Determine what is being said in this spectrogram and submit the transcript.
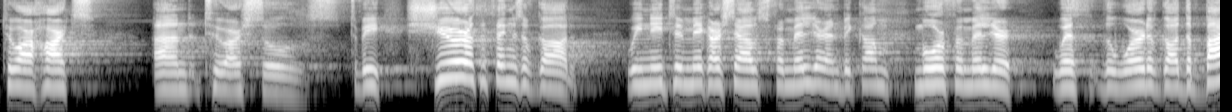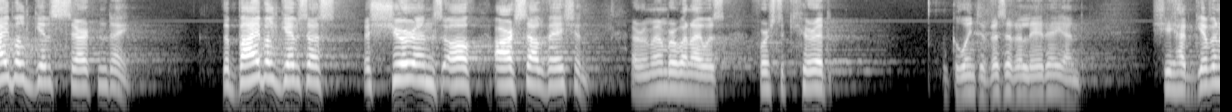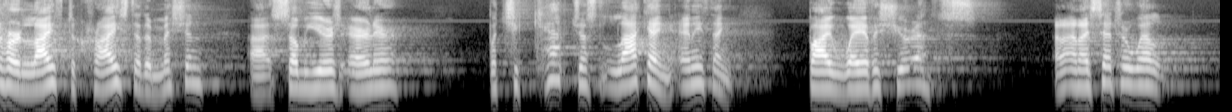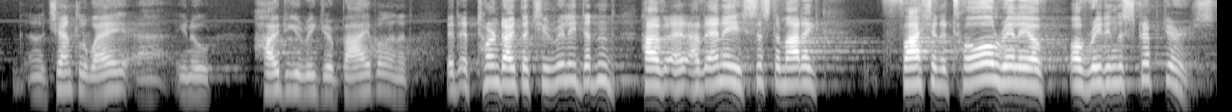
to our hearts and to our souls. To be sure of the things of God, we need to make ourselves familiar and become more familiar with the Word of God. The Bible gives certainty, the Bible gives us assurance of our salvation. I remember when I was first a curate going to visit a lady, and she had given her life to Christ at a mission uh, some years earlier, but she kept just lacking anything by way of assurance. And, and I said to her, Well, in a gentle way, uh, you know, how do you read your Bible? And it, it, it turned out that she really didn't have, uh, have any systematic fashion at all, really, of, of reading the scriptures.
